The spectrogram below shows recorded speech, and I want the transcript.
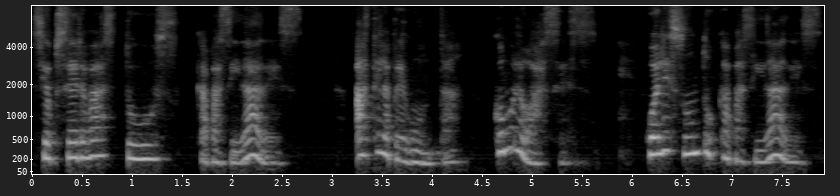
Si observas tus capacidades. Hazte la pregunta, ¿cómo lo haces? ¿Cuáles son tus capacidades?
